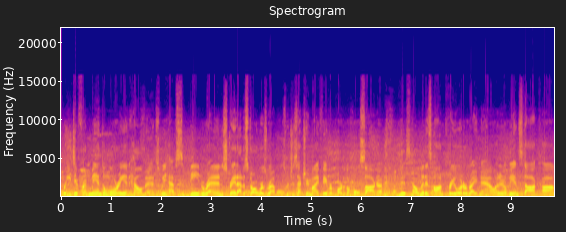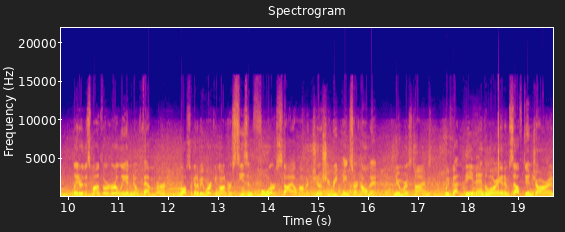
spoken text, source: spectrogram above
three different Mandalorian helmets. We have Sabine Wren, straight out of Star Wars Rebels, which is actually my favorite part of the whole saga. This helmet is on pre-order right now, and it'll be in stock um, later this month or early in November. We're also going to be working on her Season 4 style helmet, because you know she repaints her helmet numerous times. We've got the Mandalorian himself, Din Djarin.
